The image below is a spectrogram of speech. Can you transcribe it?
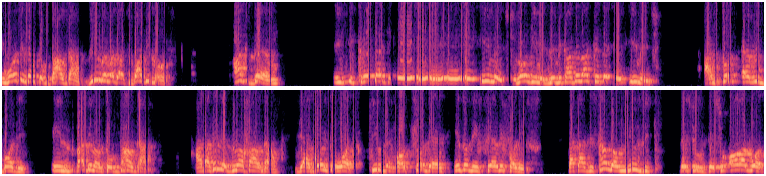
He wanted them to bow down. Do you remember that Babylon asked them, he, he created a, a, a, a, image, long image. Nebuchadnezzar created an image and told everybody in Babylon to bow down. And I think they do not bow down. They are going to what? Kill them or throw them into the fiery furnace. That at the sound of music, they should they should all what?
